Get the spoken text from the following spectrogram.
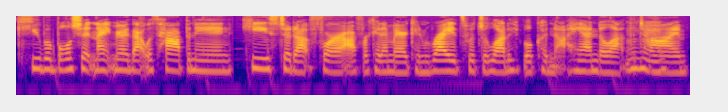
Cuba bullshit nightmare that was happening. He stood up for African American rights, which a lot of people could not handle at the mm-hmm. time.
